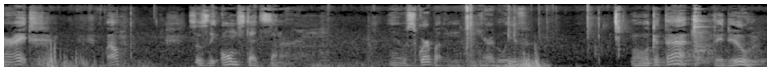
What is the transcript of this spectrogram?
All right. Well, this is the Olmsted Center. Yeah, it was square button in here, I believe. Well, look at that. They do.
